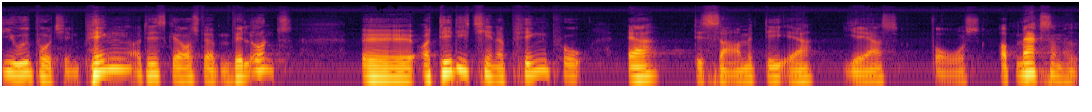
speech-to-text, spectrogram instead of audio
de er ude på at tjene penge, og det skal også være dem vel ondt. Øh, og det, de tjener penge på, er det samme. Det er jeres, vores opmærksomhed.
